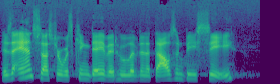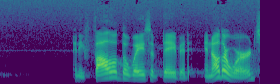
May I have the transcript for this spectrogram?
His ancestor was King David, who lived in 1000 BC, and he followed the ways of David. In other words,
